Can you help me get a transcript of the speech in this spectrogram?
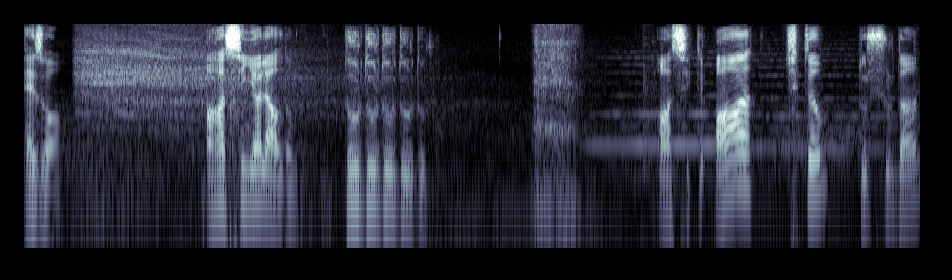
Pezo. Aha sinyal aldım. Dur dur dur dur dur. Aa siktir. Aa çıktım. Dur şuradan.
